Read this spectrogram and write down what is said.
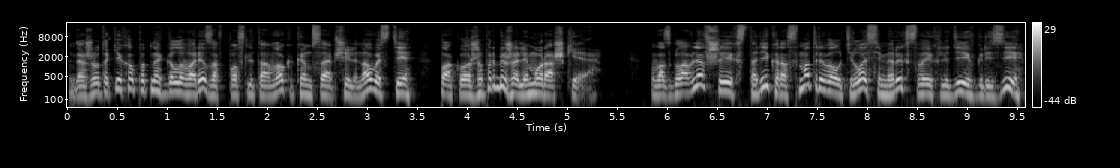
Даже у таких опытных головорезов после того, как им сообщили новости, по коже пробежали мурашки. Возглавлявший их старик рассматривал тела семерых своих людей в грязи,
